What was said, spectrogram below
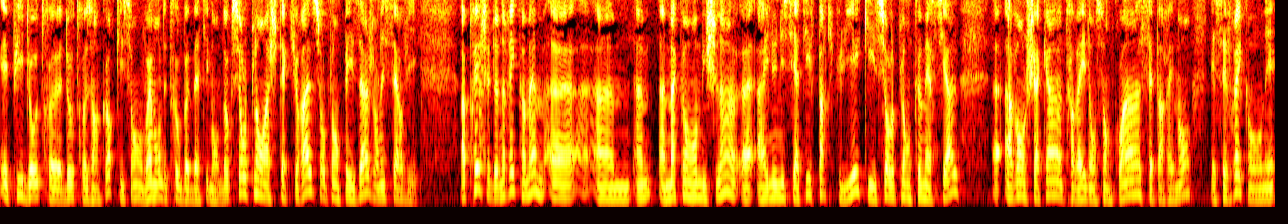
et puis d'autres, d'autres encore qui sont vraiment de très beaux bâtiments. Donc sur le plan architectural, sur le plan paysage, on est servi. Après, je donnerai quand même euh, un, un, un macaron Michelin euh, à une initiative particulière qui, sur le plan commercial, euh, avant, chacun travaillait dans son coin, séparément. Et c'est vrai, quand on, est,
